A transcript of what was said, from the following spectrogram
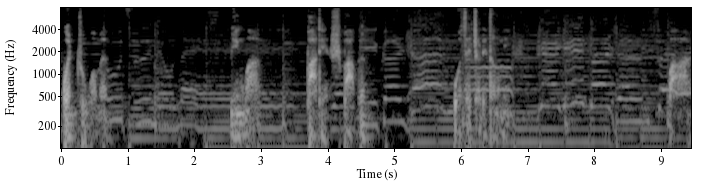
关注我们，明晚八点十八分，我在这里等你。晚安。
